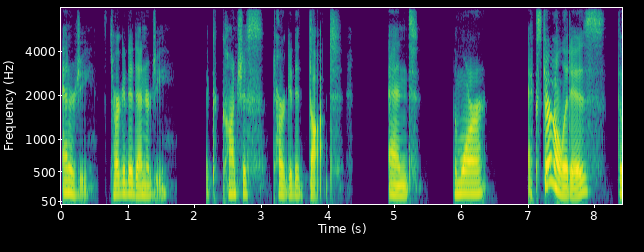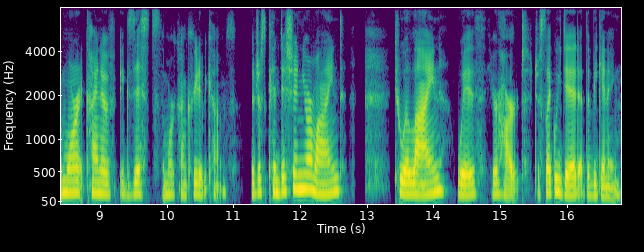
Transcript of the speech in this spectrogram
energy, targeted energy like conscious targeted thought. And the more external it is, the more it kind of exists, the more concrete it becomes. So just condition your mind to align with your heart, just like we did at the beginning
